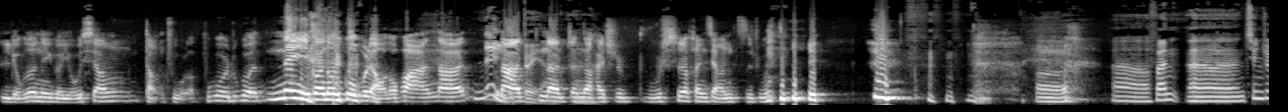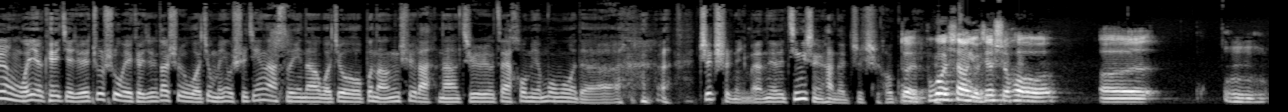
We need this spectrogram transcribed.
留的那个邮箱挡住了。不过如果那一关都过不了的话，那那那真的还是不是很想资助你。呃呃，反嗯，签证我也可以解决，住宿我也可以，但是我就没有时间了，所以呢，我就不能去了。那就是在后面默默的 支持你们，那个精神上的支持和鼓励。对，不过像有些时候，呃，嗯，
